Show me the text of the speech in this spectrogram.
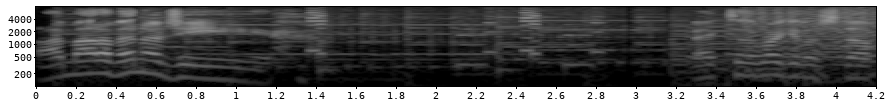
I'm out of energy. Back to the regular stuff.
